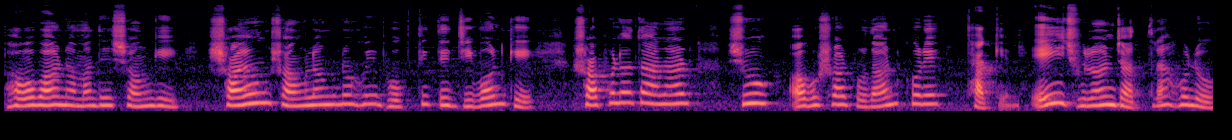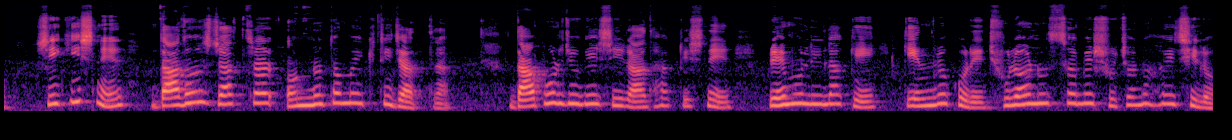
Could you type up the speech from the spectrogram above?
ভগবান আমাদের সঙ্গে স্বয়ং সংলগ্ন হয়ে ভক্তিতে জীবনকে সফলতা আনার সু অবসর প্রদান করে থাকেন। এই ঝুলন যাত্রা হল শ্রীকৃষ্ণের দ্বাদশ যাত্রার অন্যতম একটি যাত্রা। দাপর যুগে শ্রী রাধা কৃষ্ণের প্রেমলীলাকে কেন্দ্র করে ঝুলন উৎসবের সূচনা হয়েছিল।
